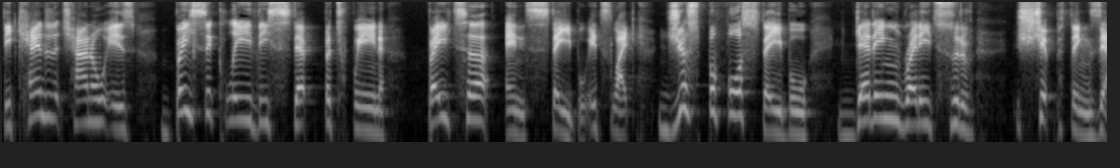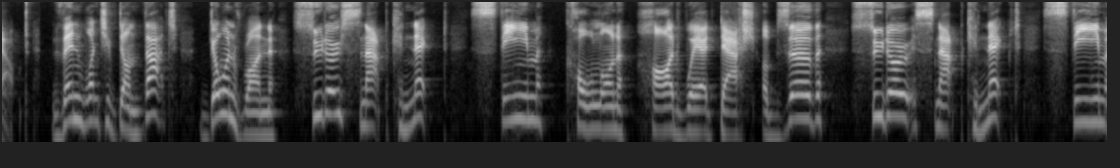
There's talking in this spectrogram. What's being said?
The candidate channel is basically the step between beta and stable. It's like just before stable, getting ready to sort of ship things out. Then once you've done that, go and run sudo snap connect steam colon hardware dash observe sudo snap connect steam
